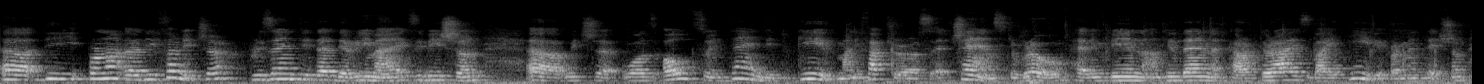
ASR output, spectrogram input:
Uh, the, uh, the, furniture presented at the RIMA exhibition, uh, which uh, was also intended to give manufacturers a chance to grow, having been until then characterized by heavy fragmentation,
